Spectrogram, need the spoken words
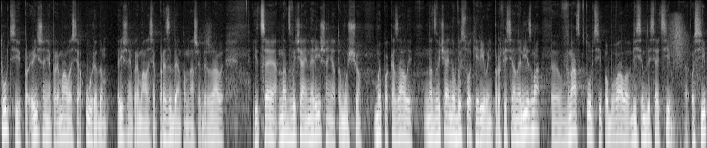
Турції, рішення приймалося урядом, рішення приймалося президентом нашої держави. І це надзвичайне рішення, тому що ми показали надзвичайно високий рівень професіоналізму. Е, В нас в Турції побувало 87 осіб.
